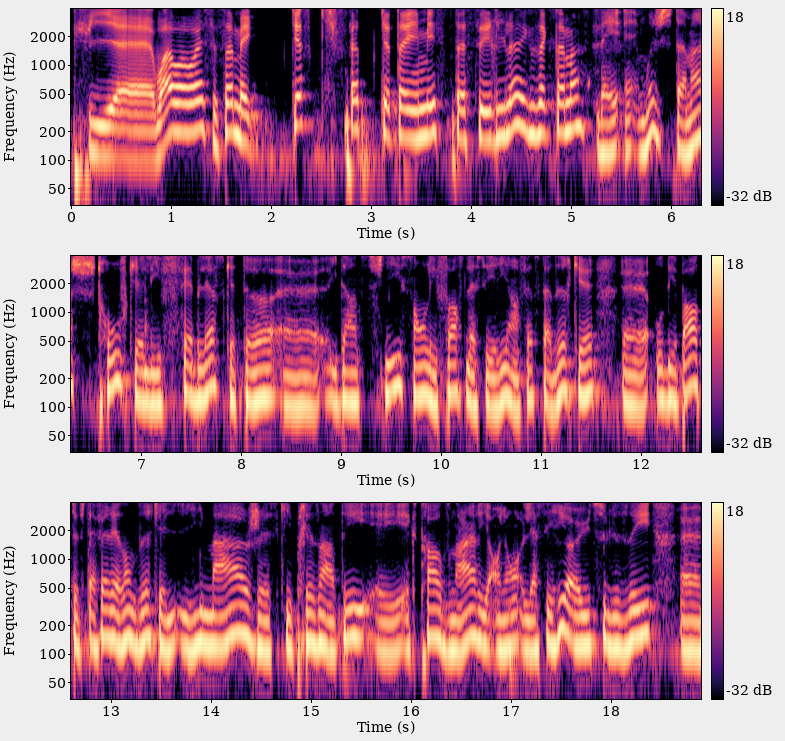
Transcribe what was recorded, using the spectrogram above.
Puis, euh, ouais, ouais, ouais, c'est ça, mais qu'est-ce qui fait que t'as aimé cette série-là exactement? Ben, euh, moi, justement, je trouve que les faiblesses que tu as identifiées sont les forces de la série, en fait. C'est-à-dire que euh, au départ, tu as tout à fait raison de dire que l'image, ce qui est présenté, est extraordinaire. La série a utilisé euh,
